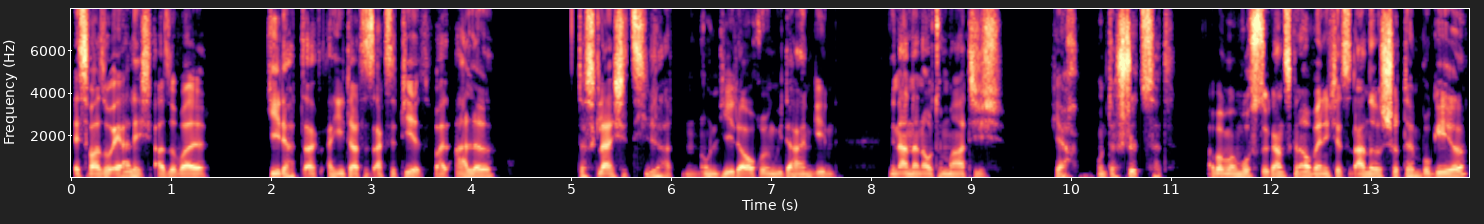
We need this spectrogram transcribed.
es war so ehrlich, also weil jeder hat, jeder hat es akzeptiert, weil alle das gleiche Ziel hatten und jeder auch irgendwie dahingehend den anderen automatisch ja, unterstützt hat. Aber man wusste ganz genau, wenn ich jetzt ein anderes Schritttempo gehe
